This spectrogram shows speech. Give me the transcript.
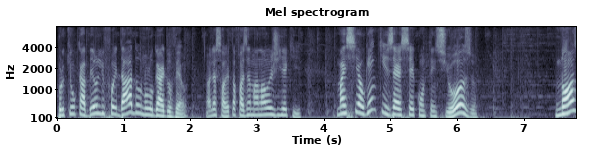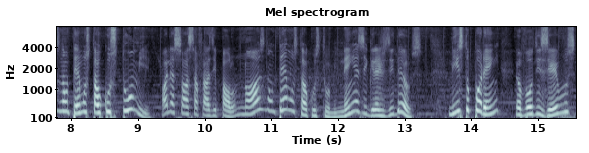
porque o cabelo lhe foi dado no lugar do véu. Olha só, ele está fazendo uma analogia aqui. Mas se alguém quiser ser contencioso, nós não temos tal costume. Olha só essa frase de Paulo. Nós não temos tal costume, nem as igrejas de Deus. Nisto, porém, eu vou dizer-vos:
